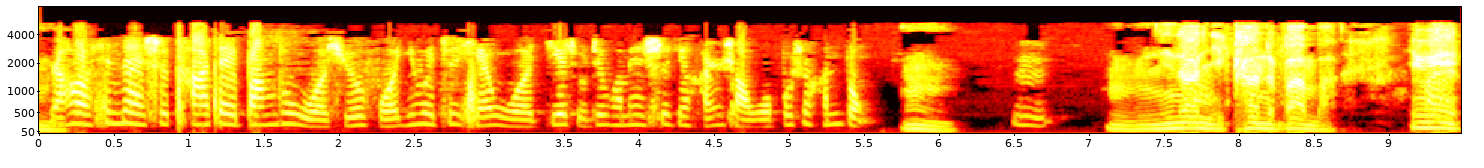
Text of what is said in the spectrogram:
嗯，然后现在是他在帮助我学佛，因为之前我接触这方面事情很少，我不是很懂，嗯。嗯。嗯，你那你看着办吧，因为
